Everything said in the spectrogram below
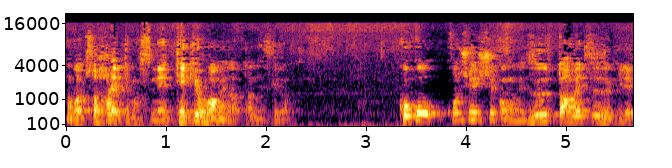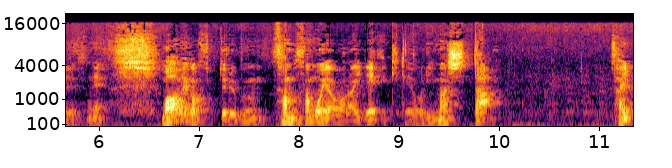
なんかちょっと晴れてますね。天気予報雨だったんですけど。ここ、今週一週間もね、ずっと雨続きでですね、まあ雨が降ってる分、寒さも和らいできておりました。はい。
